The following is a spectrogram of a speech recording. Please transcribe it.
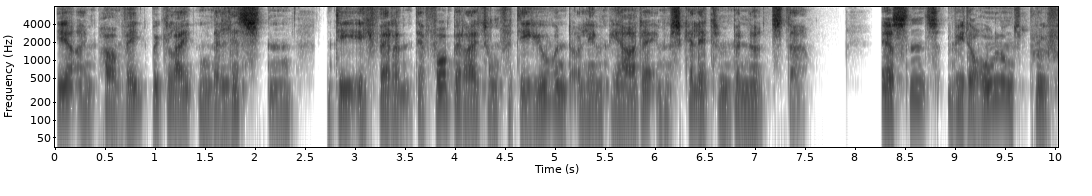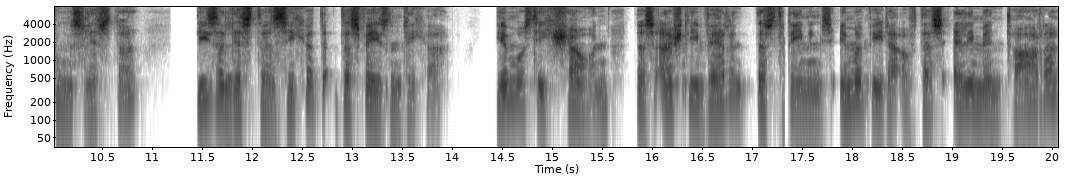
Hier ein paar wegbegleitende Listen, die ich während der Vorbereitung für die Jugendolympiade im Skeleton benutzte. Erstens Wiederholungsprüfungsliste. Diese Liste sichert das Wesentliche. Hier musste ich schauen, dass Ashley während des Trainings immer wieder auf das Elementare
